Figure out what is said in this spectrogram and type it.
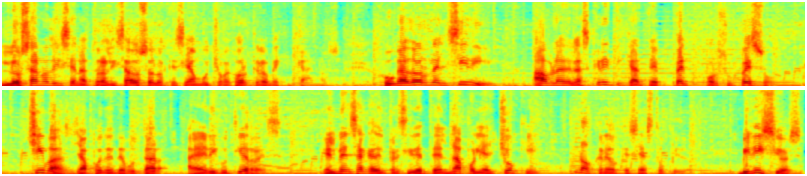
Lozano dice naturalizado solo que sea mucho mejor que los mexicanos. Jugador del City, habla de las críticas de Pet por su peso. Chivas ya puede debutar a Eric Gutiérrez. El mensaje del presidente del Napoli al Chucky, no creo que sea estúpido. Vinicius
